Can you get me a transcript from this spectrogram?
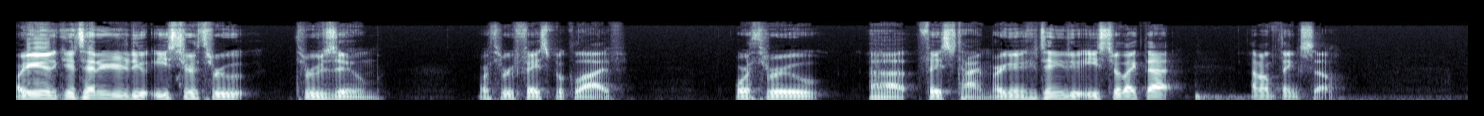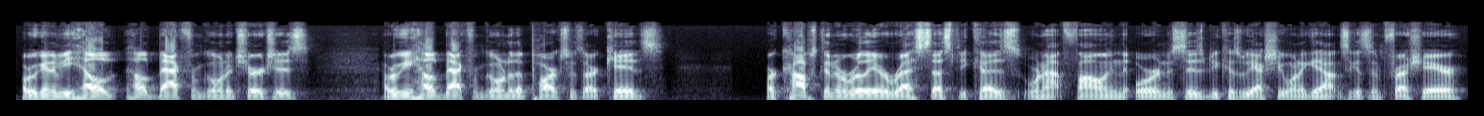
Are you going to continue to do Easter through through Zoom, or through Facebook Live, or through uh, FaceTime? Are you going to continue to do Easter like that? I don't think so. Are we going to be held held back from going to churches? Are we going to be held back from going to the parks with our kids? Are cops going to really arrest us because we're not following the ordinances because we actually want to get out and get some fresh air?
